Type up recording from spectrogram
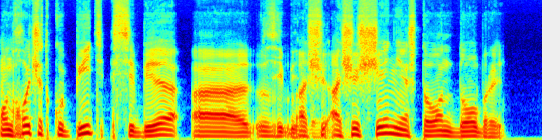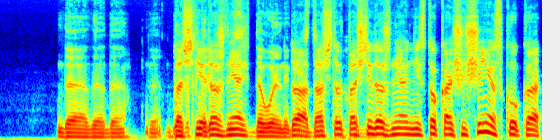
Он хочет купить себе, э, Себе, ощу- да. ощущение, что он добрый. Да, да, да. да. Точнее, даже не- довольно Да, да, что, точнее, даже не, не столько ощущение, сколько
